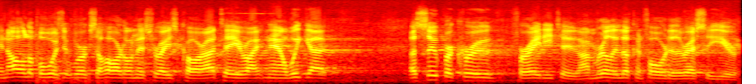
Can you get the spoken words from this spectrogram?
and all the boys that work so hard on this race car. I tell you right now, we got a super crew for 82. I'm really looking forward to the rest of the year.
